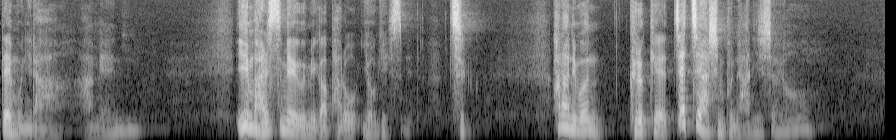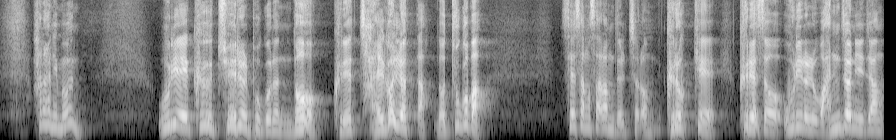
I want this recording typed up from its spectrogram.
때문이라. 아멘. 이 말씀의 의미가 바로 여기 있습니다. 즉 하나님은 그렇게 째째하신 분이 아니셔요. 하나님은 우리의 그 죄를 보고는 너 그래 잘 걸렸다. 너 두고 봐. 세상 사람들처럼 그렇게 그래서 우리를 완전히 장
